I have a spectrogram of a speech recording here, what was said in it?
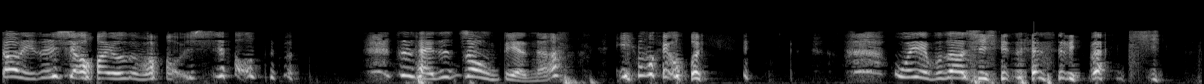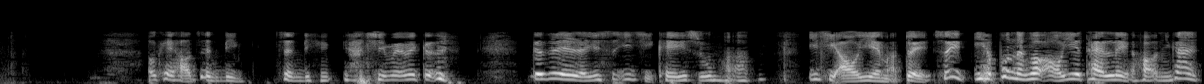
到底这笑话有什么好笑的？这才是重点呢、因为我我也不知道星期三是礼拜几。OK，好，镇定，镇定，雅琪妹妹跟。跟这些人是一起 K 书吗？一起熬夜嘛？对，所以也不能够熬夜太累哈。你看，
